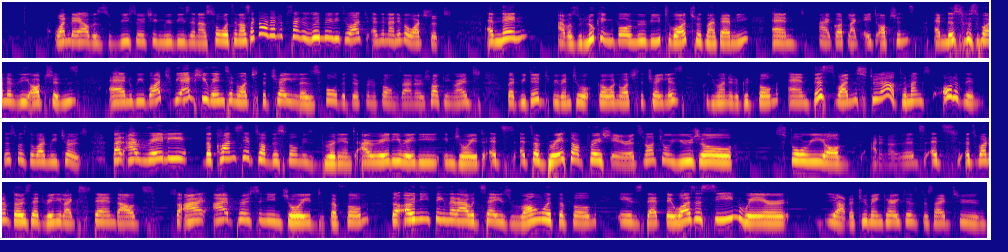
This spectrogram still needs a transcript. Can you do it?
One day I was researching movies and I saw it and I was like, oh, that looks like a good movie to watch. And then I never watched it. And then I was looking for a movie to watch with my family and I got like eight options. And this was one of the options. And we watched, we actually went and watched the trailers for the different films. I know, shocking, right? But we did. We went to go and watch the trailers because we wanted a good film. And this one stood out amongst all of them. This was the one we chose. But I really, the concept of this film is brilliant. I really, really enjoyed. It's, it's a breath of fresh air. It's not your usual story of, I don't know. It's, it's, it's one of those that really like stand out. So I, I personally enjoyed the film. The only thing that I would say is wrong with the film is that there was a scene where, yeah, the two main characters decide to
